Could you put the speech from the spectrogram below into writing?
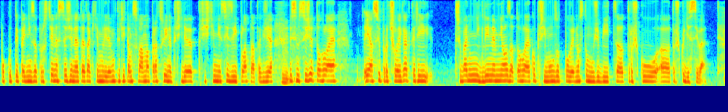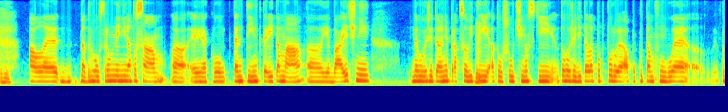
pokud ty peníze prostě neseženete, tak těm lidem, kteří tam s váma pracují, nepřijde příští měsíc výplata. Takže hmm. myslím si, že tohle je asi pro člověka, který třeba nikdy neměl za tohle jako přímou zodpovědnost, to může být eh, trošku, eh, trošku děsivé. Hmm. Ale na druhou stranu není na to sám. Eh, jako ten tým, který tam má, je báječný neuvěřitelně pracovitý hmm. a tou součinností toho ředitele podporuje a pokud tam funguje eh, jako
